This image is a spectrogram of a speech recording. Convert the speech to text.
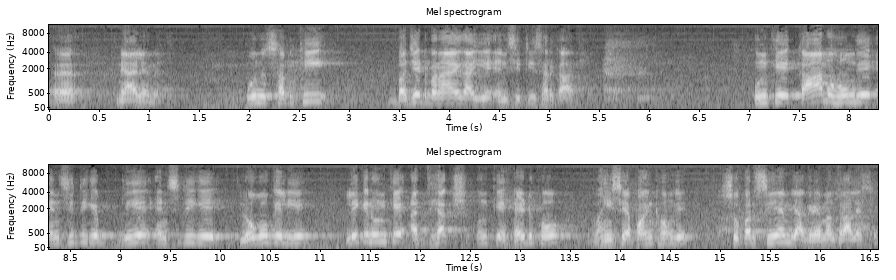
न्यायालय में। उन सब की बजट बनाएगा ये एनसीटी सरकार। उनके काम होंगे एनसीटी के लिए एनसीटी के लोगों के लिए। लेकिन उनके अध्यक्ष, उनके हेड को वहीं से अपॉइंट होंगे सुपर सीएम या गृह मंत्रालय से।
